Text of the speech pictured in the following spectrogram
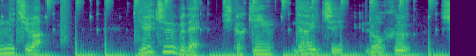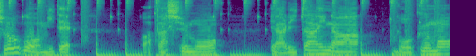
んにちは。YouTube でヒカキン、大地、ロフ、正吾を見て、私もやりたいな、僕も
